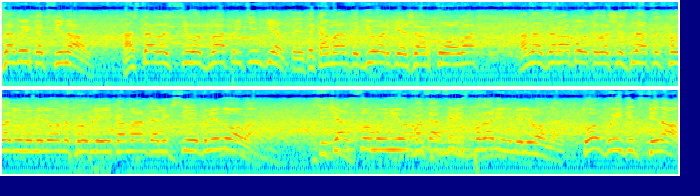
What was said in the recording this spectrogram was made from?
за выход в финал. Осталось всего два претендента. Это команда Георгия Жаркова. Она заработала 16,5 миллионов рублей. И команда Алексея Блинова. Сейчас сумма у нее пока 3,5 миллиона. Кто выйдет в финал?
